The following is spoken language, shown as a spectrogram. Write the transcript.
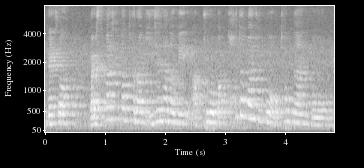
그래서 말씀하신 것처럼 인쇄 산업이 앞으로 막 커져가지고 엄청난 뭐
